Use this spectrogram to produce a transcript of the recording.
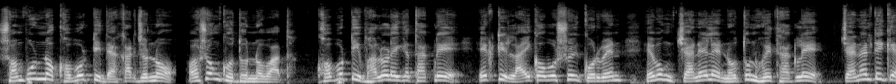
সম্পূর্ণ খবরটি দেখার জন্য অসংখ্য ধন্যবাদ। খবরটি ভালো লেগে থাকলে একটি লাইক অবশ্যই করবেন এবং চ্যানেলে নতুন হয়ে থাকলে চ্যানেলটিকে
